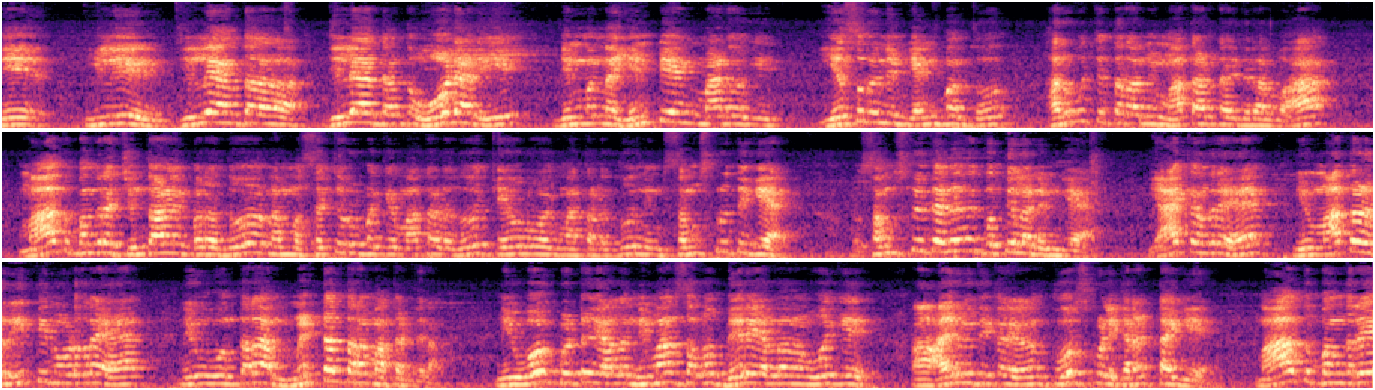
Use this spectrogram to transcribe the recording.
ನೀ ಇಲ್ಲಿ ಜಿಲ್ಲೆ ಅಂತ ಜಿಲ್ಲೆಯಾದ್ಯಂತ ಓಡಾಡಿ ನಿಮ್ಮನ್ನ ಎಂ ಪಿ ಹೆಂಗೆ ಮಾಡೋಗಿ ಹೆಸರು ನಿಮ್ಗೆ ಹೆಂಗ್ ಬಂತು? ಅರವತ್ತು ಥರ ನೀವು ಮಾತಾಡ್ತಾ ಇದ್ದೀರಲ್ವಾ? ಮಾತು ಬಂದ್ರೆ ಚಿಂತಾವಣೆಗೆ ಬರೋದು, ನಮ್ಮ ಸಚಿವರ ಬಗ್ಗೆ ಮಾತಾಡೋದು, ಕೇವಲವಾಗಿ ಮಾತಾಡೋದು ನಿಮ್ಮ ಸಂಸ್ಕೃತಿಗೆ. ಸಂಸ್ಕೃತಿ ಅನ್ನೋದು ಗೊತ್ತಿಲ್ಲ ನಿಮಗೆ. ಯಾಕಂದ್ರೆ ನೀವು ಮಾತಾಡೋ ರೀತಿ ನೋಡಿದ್ರೆ ನೀವು ಒಂಥರ ಮೆಂಟಲ್ ಥರ ಮಾತಾಡ್ತೀರಾ. ನೀವು ಹೋಗ್ಬಿಟ್ಟು ಎಲ್ಲ ನಿಮಾನ್ಸಲ್ಲೋ ಬೇರೆ ಎಲ್ಲ ಹೋಗಿ ಆಯುರ್ವೇದಿಕ ತೋರಿಸ್ಕೊಳ್ಳಿ ಕರೆಕ್ಟಾಗಿ ಮಾತು ಬಂದ್ರೆ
